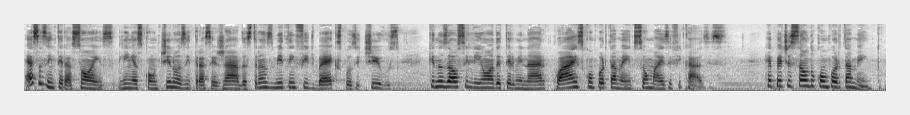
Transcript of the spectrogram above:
Essas interações, linhas contínuas e tracejadas, transmitem feedbacks positivos que nos auxiliam a determinar quais comportamentos são mais eficazes. Repetição do comportamento.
